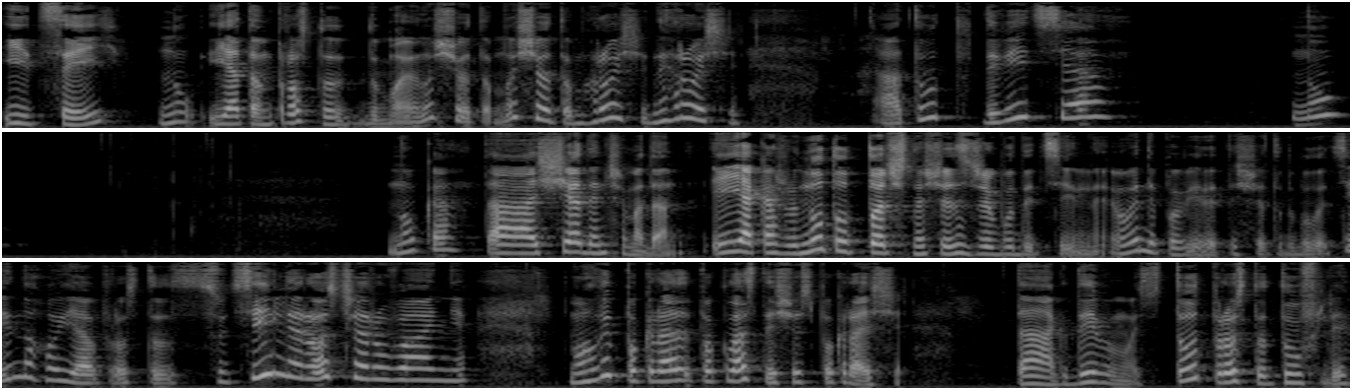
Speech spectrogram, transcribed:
і, цей. Ну, я там просто думаю, ну що там, ну що там, гроші, не гроші. А тут, дивіться, ну. Ну-ка, та ще один чемодан. І я кажу: ну тут точно щось вже буде цінне. Ви не повірите, що тут було цінного. Я просто суцільне розчарування. Могли б покра... покласти щось покраще. Так, дивимось. Тут просто туфлі,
